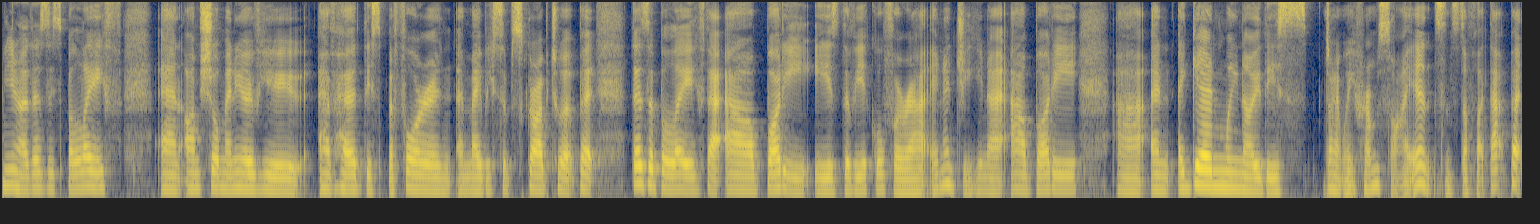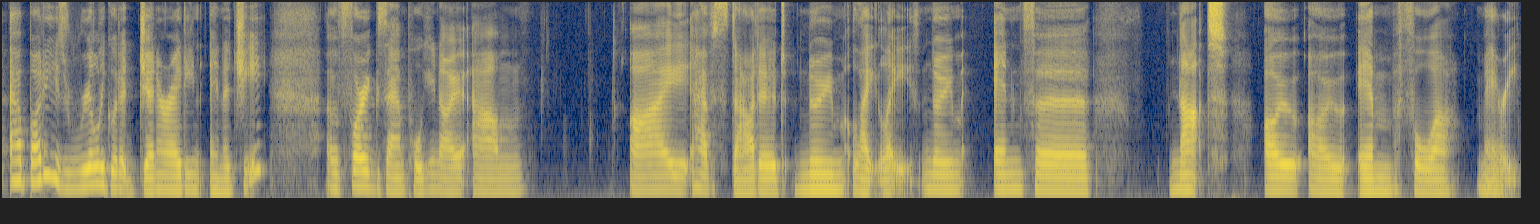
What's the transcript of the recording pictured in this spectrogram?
you know, there's this belief, and I'm sure many of you have heard this before and, and maybe subscribe to it, but there's a belief that our body is the vehicle for our energy. You know, our body, uh, and again, we know this, don't we, from science and stuff like that, but our body is really good at generating energy. Uh, for example, you know, um, I have started Noom lately, Noom N for nut, O O M for Mary.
